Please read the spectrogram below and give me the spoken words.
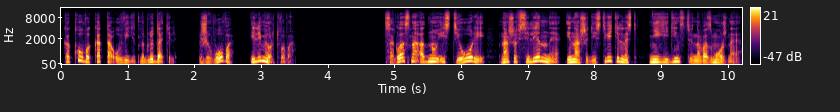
Какого кота увидит наблюдатель? Живого или мертвого? Согласно одной из теорий, наша Вселенная и наша действительность не единственно возможная.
